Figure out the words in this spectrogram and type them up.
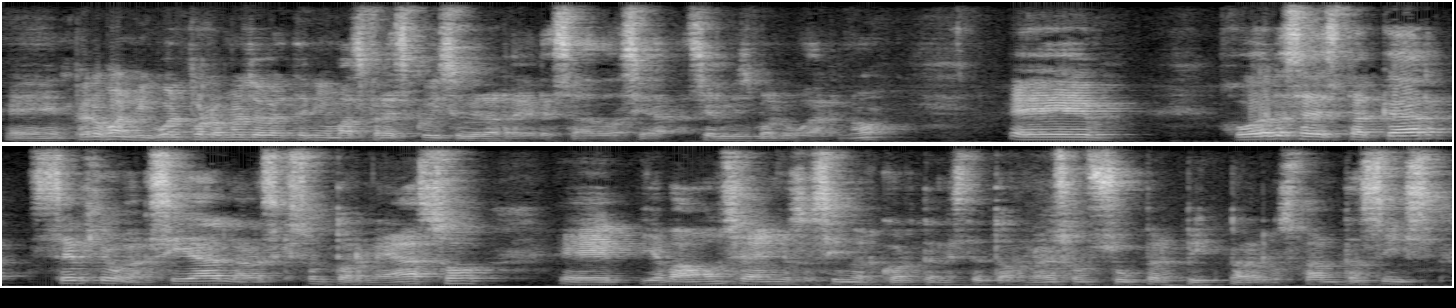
Eh, pero bueno, igual por lo menos lo hubiera tenido más fresco y se hubiera regresado hacia, hacia el mismo lugar, ¿no? Eh, jugadores a destacar, Sergio García, la verdad es que es un torneazo, eh, lleva 11 años haciendo el corte en este torneo, es un super pick para los fantasies.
